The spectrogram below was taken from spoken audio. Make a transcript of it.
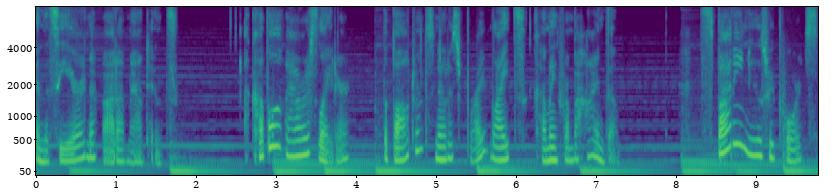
in the Sierra Nevada mountains. A couple of hours later, the Baldwins notice bright lights coming from behind them. Spotty news reports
